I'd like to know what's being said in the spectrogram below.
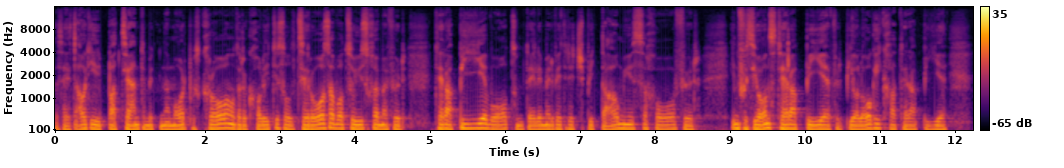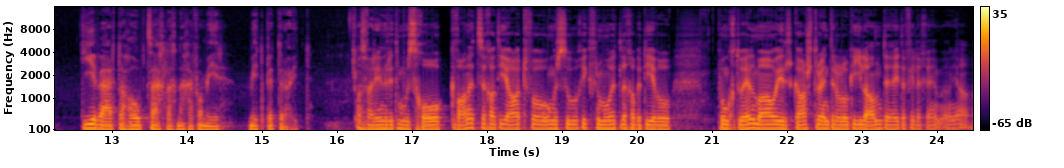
Das heißt, all die Patienten mit einem Morbus Crohn oder einer Colitis ulcerosa, die zu uns kommen für Therapien, die zum Teil immer wieder ins Spital müssen kommen, für Infusionstherapien, für Biologikatherapien, die werden hauptsächlich nachher von mir mitbetreut. Also wer immer wieder muss kommen, gewöhnt sich an die Art von Untersuchung vermutlich, aber die, die punktuell mal in der Gastroenterologie landen, haben da vielleicht ähm, ja,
